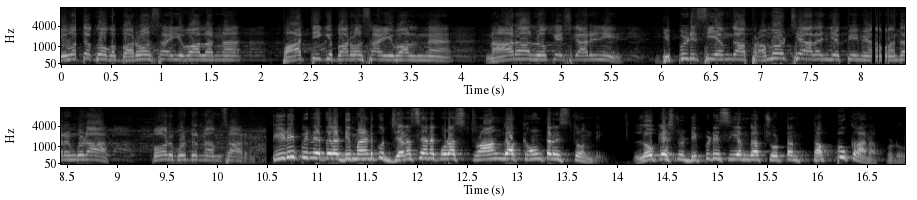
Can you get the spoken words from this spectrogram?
యువతకు ఒక భరోసా ఇవ్వాలన్నా పార్టీకి భరోసా ఇవ్వాలన్నా నారా లోకేష్ గారిని డిప్యూటీ సీఎం గా ప్రమోట్ చేయాలని చెప్పి మేమందరం కూడా కోరుకుంటున్నాం సార్. టీడీపీ నేతల డిమాండ్కు జనసేన కూడా స్ట్రాంగ్గా కౌంటర్ ఇస్తోంది. లోకేష్ను డిప్యూటీ సీఎంగా చూడటం తప్పు కానప్పుడు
